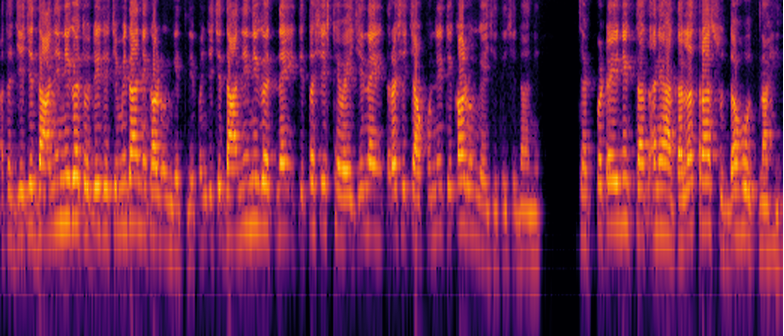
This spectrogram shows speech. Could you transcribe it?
आता ज्याचे दाणे निघत होते त्याचे मी दाणे काढून घेतले. पण ज्याचे दाणे निघत नाही ते तसेच ठेवायचे नाही तर असे चाकूने ते काढून घ्यायचे त्याचे दाणे. झटपटही निघतात आणि हाताला त्रास सुद्धा होत नाही.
